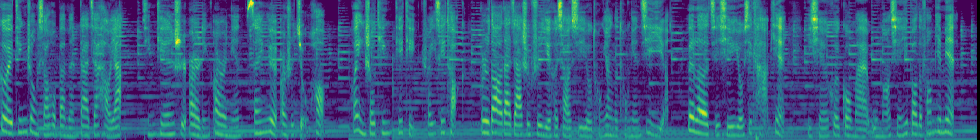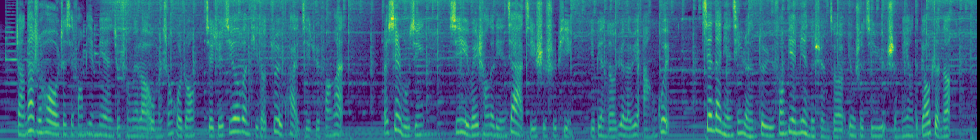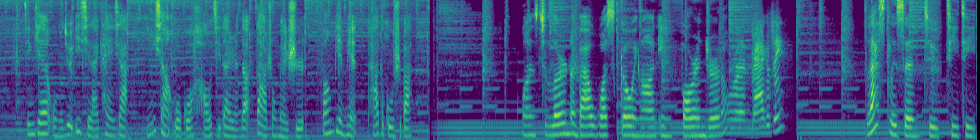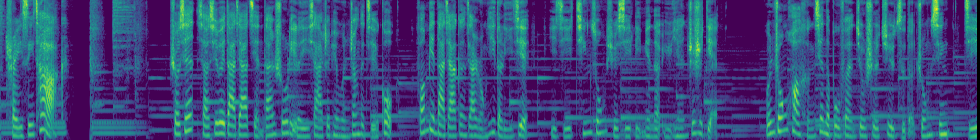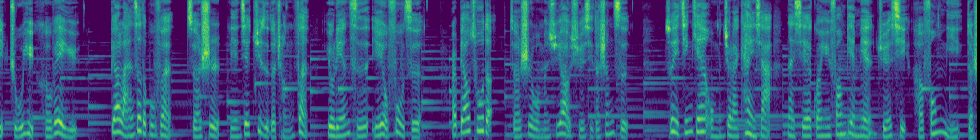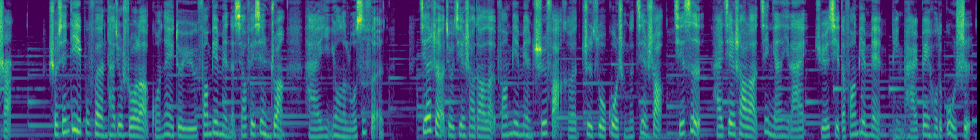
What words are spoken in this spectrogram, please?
各位听众小伙伴们，大家好呀！今天是二零二二年三月二十九号，欢迎收听 T T Tracy Talk。不知道大家是不是也和小溪有同样的童年记忆啊？为了集齐游戏卡片，以前会购买五毛钱一包的方便面，长大之后，这些方便面就成为了我们生活中解决饥饿问题的最快解决方案。而现如今，习以为常的廉价即食食品也变得越来越昂贵。现代年轻人对于方便面的选择又是基于什么样的标准呢？今天我们就一起来看一下影响我国好几代人的大众美食方便面它的故事吧。Wants to learn about what's going on in foreign journal or magazine? Let's listen to TT Tracy talk. 首先，小溪为大家简单梳理了一下这篇文章的结构，方便大家更加容易的理解以及轻松学习里面的语言知识点。文中画横线的部分就是句子的中心，即主语和谓语；标蓝色的部分则是连接句子的成分，有连词也有副词；而标粗的则是我们需要学习的生词。所以今天我们就来看一下那些关于方便面崛起和风靡的事儿。首先第一部分他就说了国内对于方便面的消费现状，还引用了螺蛳粉。接着就介绍到了方便面吃法和制作过程的介绍，其次还介绍了近年以来崛起的方便面品牌背后的故事，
